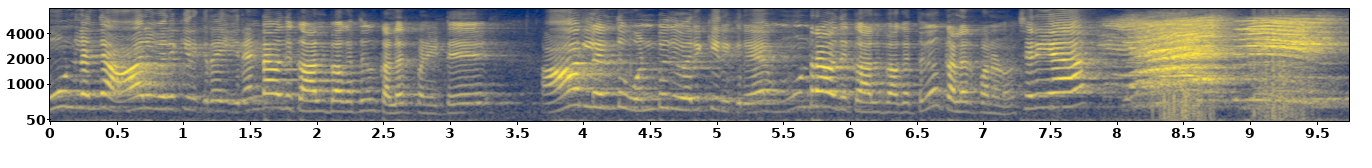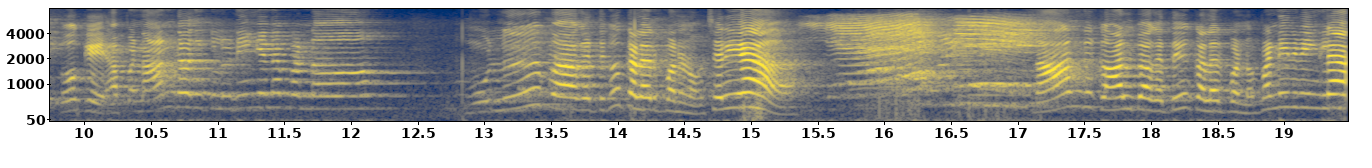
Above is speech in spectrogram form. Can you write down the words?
மூணுல இருந்து ஆறு வரைக்கும் இருக்கிற இரண்டாவது கால் பாகத்துக்கும் கலர் பண்ணிட்டு ஆறுல இருந்து ஒன்பது வரைக்கும் இருக்கிற மூன்றாவது கால் பாகத்துக்கும் கலர் பண்ணணும். சரியா? ஓகே அப்ப நான்காவது குழு நீங்க என்ன பண்ணணும்? முழு பாகத்துக்கும் கலர் பண்ணணும் சரியா? நான்கு கால் பாகத்துக்கும் கலர் பண்ணணும். பண்ணிடுவீங்களா?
